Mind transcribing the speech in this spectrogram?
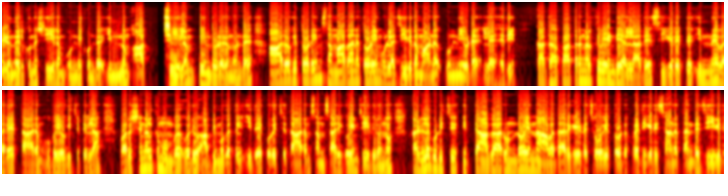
എഴുന്നേൽക്കുന്ന ശീലം ഉണ്ണിക്കുണ്ട്. ഇന്നും ആ ശീലം പിന്തുടരുന്നുണ്ട്. ആരോഗ്യത്തോടെയും സമാധാനത്തോടെയും ഉള്ള ജീവിതമാണ് ഉണ്ണിയുടെ ലഹരി. കഥാപാത്രങ്ങൾക്ക് വേണ്ടിയല്ലാതെ സിഗരറ്റ് ഇന്നേ വരെ താരം ഉപയോഗിച്ചിട്ടില്ല. വർഷങ്ങൾക്ക് മുമ്പ് ഒരു അഭിമുഖത്തിൽ ഇതേക്കുറിച്ച് താരം സംസാരിക്കുകയും ചെയ്തിരുന്നു. കള്ള് കുടിച്ച് ഫിറ്റ് ആകാറുണ്ടോ എന്ന അവതാരകയുടെ ചോദ്യത്തോട് പ്രതികരിച്ചാണ് തന്റെ ജീവിത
